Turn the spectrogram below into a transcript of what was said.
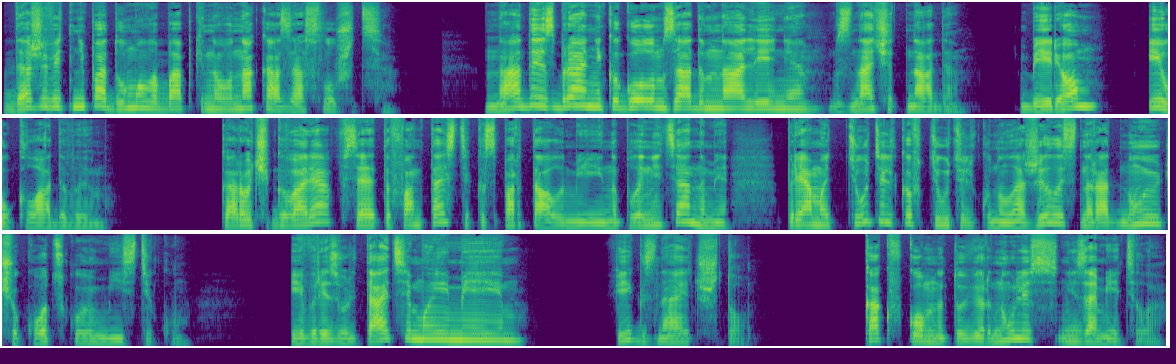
даже ведь не подумала бабкиного наказа ослушаться. Надо избранника голым задом на оленя, значит, надо. Берем и укладываем. Короче говоря, вся эта фантастика с порталами и инопланетянами прямо тютелька в тютельку наложилась на родную чукотскую мистику. И в результате мы имеем фиг знает что. Как в комнату вернулись, не заметила.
